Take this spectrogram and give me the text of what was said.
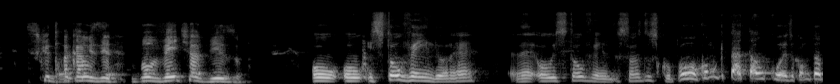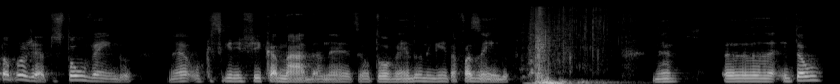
escrito na camiseta. Vou ver e te aviso. Ou, ou estou vendo, né? Né, ou estou vendo, são as desculpas. Ou como que está tal coisa, como está tal projeto? Estou vendo, né? O que significa nada, né? Se eu estou vendo, ninguém está fazendo, né? Uh, então,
